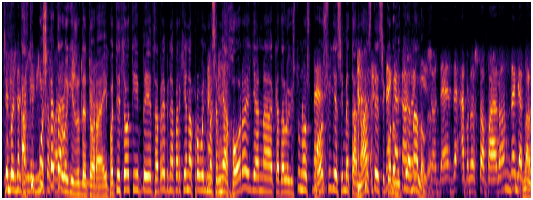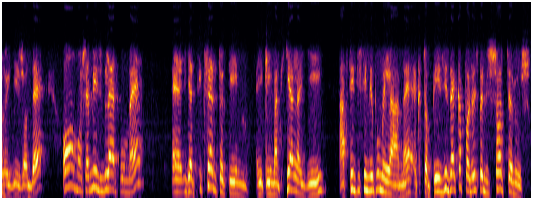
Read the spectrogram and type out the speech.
δεν μπορείς να Αυτοί καλλιεργήσεις πώς το χωράφι καταλογίζονται σου, τώρα; Υποτίθεται ότι ε, θα πρέπει να υπάρχει ένα πρόβλημα σε μια χώρα για να καταλογιστούν ως Ναι. πρόσφυγες ή μετανάστες, δεν οικονομικοί ανάλογα. καταλογίζονται, δεν- προς το παρόν δεν καταλογίζονται. Όμως εμείς βλέπουμε, ε, γιατί ξέρετε ότι η κλιματική αλλαγή αυτή τη στιγμή που μιλάμε εκτοπίζει 10 φορές περισσότερους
